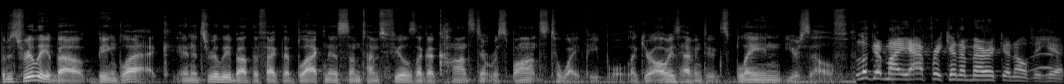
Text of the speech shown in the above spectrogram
but it's really about being black. And it's really about the fact that blackness sometimes feels like a constant response to white people. Like you're always having to explain yourself. Look at my African American over here.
